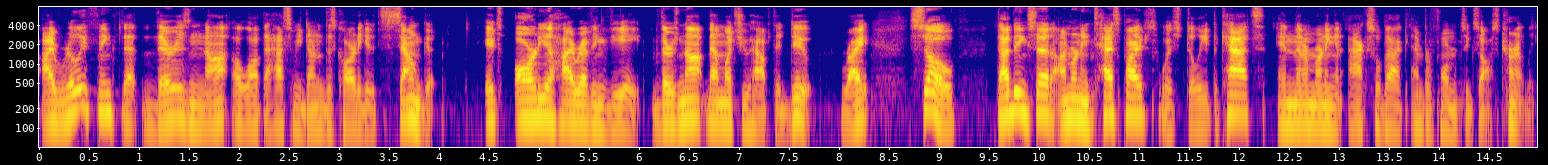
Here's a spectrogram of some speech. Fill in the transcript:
I really think that there is not a lot that has to be done to this car to get it to sound good. It's already a high revving V8. There's not that much you have to do, right? So, that being said, I'm running test pipes, which delete the cats, and then I'm running an axle back and performance exhaust currently.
